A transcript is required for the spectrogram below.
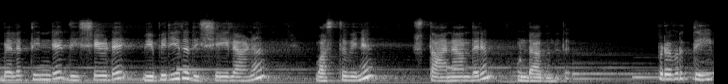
ബലത്തിന്റെ ദിശയുടെ വിപരീത ദിശയിലാണ് വസ്തുവിന് സ്ഥാനാന്തരം ഉണ്ടാകുന്നത്. പ്രവൃത്തി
